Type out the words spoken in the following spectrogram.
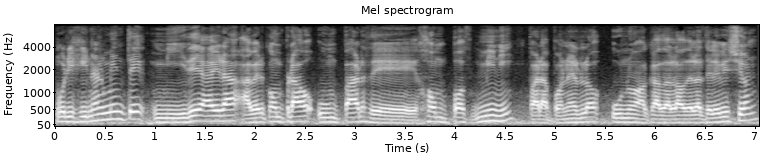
originalmente mi idea era haber comprado un par de HomePod mini para ponerlos uno a cada lado de la televisión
